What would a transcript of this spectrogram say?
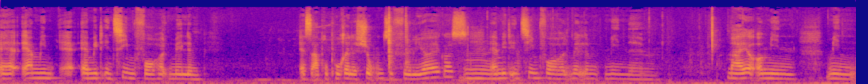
er, er, min, er, er mit intime forhold mellem altså apropos relationen til følger, ikke også? Mm. Er mit intim forhold mellem min, øh, mig og min, min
